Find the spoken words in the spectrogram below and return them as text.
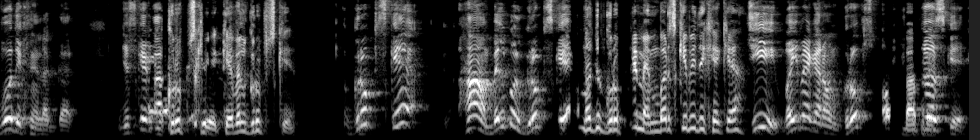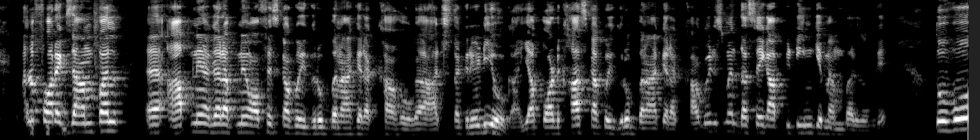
वो दिखने लग गए। जिसके कारण ग्रुप्स के केवल ग्रुप्स के? ग्रुप्स के हाँ बिल्कुल ग्रुप्स के। मतलब तो ग्रुप के मेंबर्स के भी दिखे क्या? जी वही मैं कह रहा हूँ ग्रुप्स और यूज़र्स के। मतलब फॉर एग्जांपल आपने अगर अपने ऑफ़िस का कोई ग्रुप बना के रखा होगा आज तक रेडियो का या पॉडकास्ट का कोई ग्रुप बना के रखा होगा जिसमें दस एक आपकी टीम के मेंबर्स होंगे तो वो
